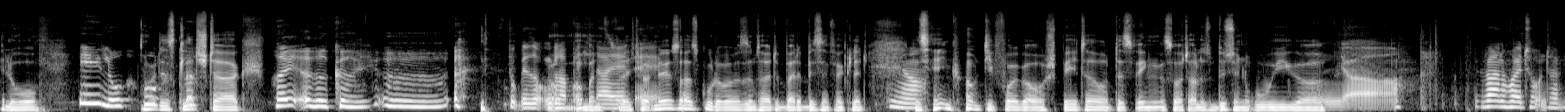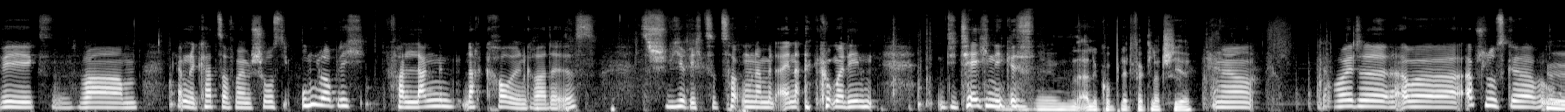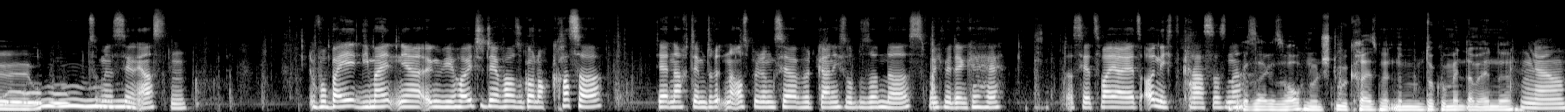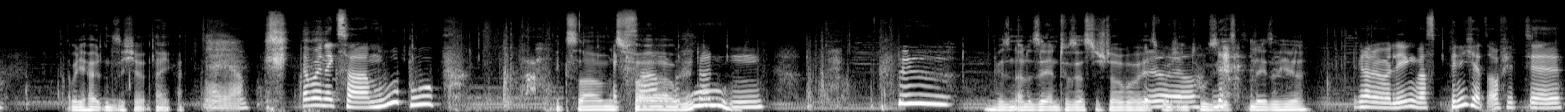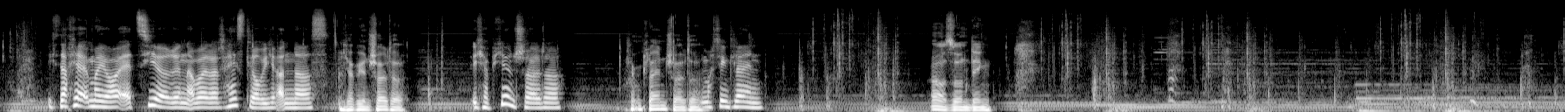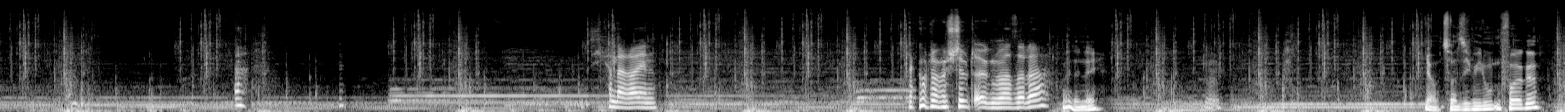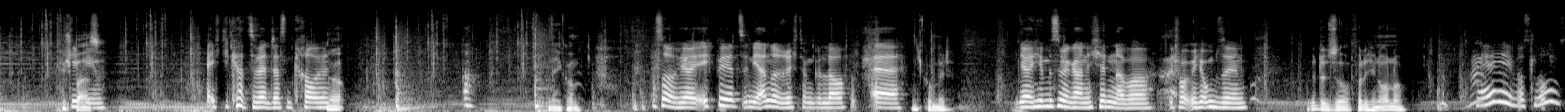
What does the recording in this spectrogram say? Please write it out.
Hallo. Hallo. Heute ist Klatschtag. Hi, okay. Äh. Tut mir so unglaublich Ob man leid. vielleicht nee, ist alles gut, aber wir sind heute beide ein bisschen verklitscht. Ja. Deswegen kommt die Folge auch später und deswegen ist heute alles ein bisschen ruhiger. ja. Wir waren heute unterwegs, es ist warm. Ich habe eine Katze auf meinem Schoß, die unglaublich verlangend nach Kraulen gerade ist. Es ist schwierig zu zocken, damit einer. Guck mal, den, die Technik ist. Wir sind alle komplett verklatscht hier. Ja. Ich habe heute aber Abschluss gehabt. Äh, Uh, Zumindest den ersten. Wobei, die meinten ja irgendwie heute, der war sogar noch krasser. Der nach dem dritten Ausbildungsjahr wird gar nicht so besonders. Wo ich mir denke, hä? Das jetzt war ja jetzt auch nichts krasses, Ich habe ne? gesagt, es war auch nur ein Stuhlkreis mit einem Dokument am Ende. Ja, Aber die halten sich ja. Na egal. ja, ja. Ich habe ein Examen. Wupp, wupp. Examensfeier. Examen Uh. Wir sind alle sehr enthusiastisch darüber, jetzt wo ich Ja, ja. Enthusiast lese hier. Ich bin gerade überlegen, was bin ich jetzt offiziell? Ich sag ja immer, ja, Erzieherin, aber das heißt, glaube ich, anders. Ich habe hier einen Schalter. Ich habe hier einen Schalter. Ich habe einen kleinen Schalter. Mach den kleinen. Ah, so ein Ding. Ich kann da rein. Da kommt doch bestimmt irgendwas, oder? Weiß ich nicht. Ja, 20 Minuten Folge. Viel Gib Spaß. ihm. Kann ich die Katze währenddessen kraulen? Ja. Nee, komm. Achso, ja, ich bin jetzt in die andere Richtung gelaufen. Äh, Ich komm mit. ja, hier müssen wir gar nicht hin, aber ich wollte mich umsehen. Das ist auch völlig in Ordnung. Hey, was los?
